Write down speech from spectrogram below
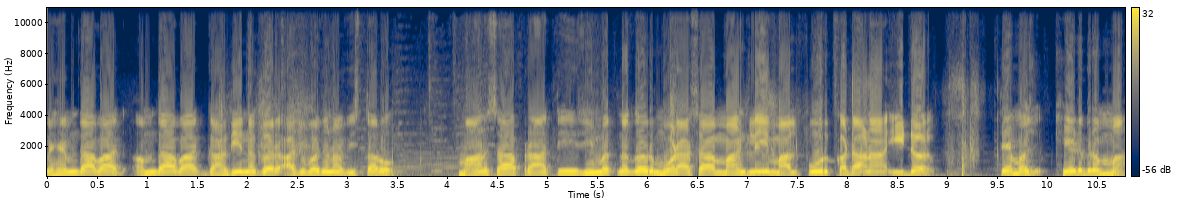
મહેમદાવાદ, અમદાવાદ, ગાંધીનગર આજુબાજુના વિસ્તારો, માણસા, પ્રાંતિજ, હિંમતનગર, મોડાસા, માંડલી, માલપુર, કડાણા, ઈડર તેમજ ખેડબ્રહ્મા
